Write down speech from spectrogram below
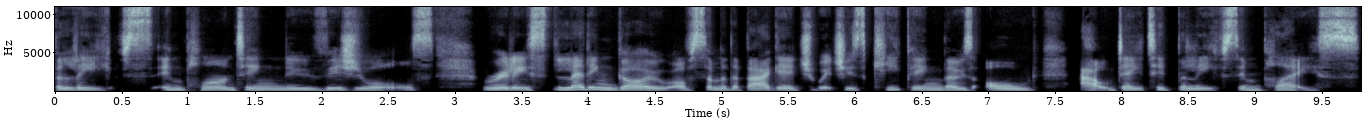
beliefs, implanting new visuals, really letting go of some of the baggage which is keeping those old, outdated beliefs in place.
